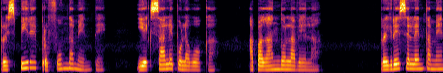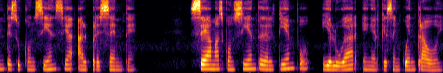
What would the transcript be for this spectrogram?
respire profundamente y exhale por la boca, apagando la vela. Regrese lentamente su conciencia al presente sea más consciente del tiempo y el lugar en el que se encuentra hoy.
